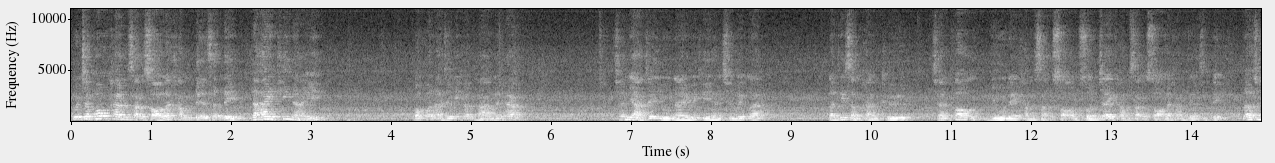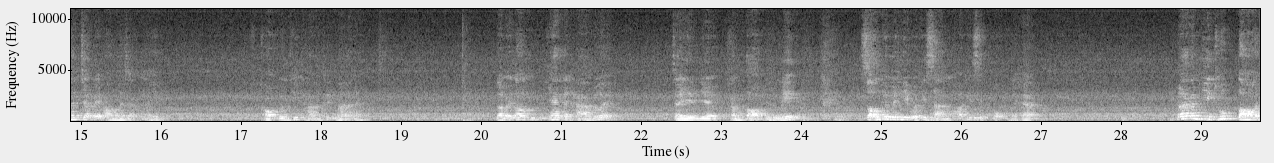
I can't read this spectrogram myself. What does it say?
คุณจะพบคำสั่งสอนและคำเตือนสติได้ที่ไหนบางคนอาจจะมีคำถามนะครับ ฉันอยากจะอยู่ในวิถีแห่งชีวิตแล้วและที่สำคัญคือฉันต้องอยู่ในคำสั่งสอนสนใจคำสั่งสอนและคำเตือนสติ แล้วฉันจะไปเอามาจากไหน ขอบคุณที่ถามขึ้นมานะ เราไม่ต้องแย่งกันถามด้วย ใจเย็นๆคำตอบอยู่ตรงนี้สองทิโมธีบทที่สามข้อที่สิบหกนะครับ พระคัมภีร์ทุกตอน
